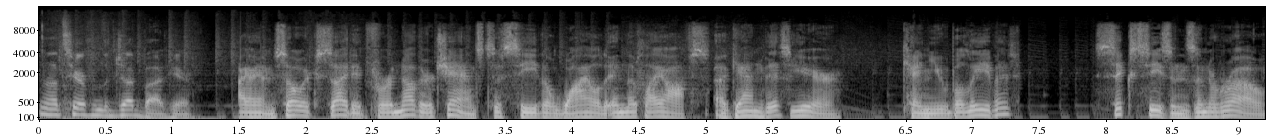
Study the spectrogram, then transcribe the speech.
Let's hear from the Judbot here. I am so excited for another chance to see the Wild in the playoffs again this year. Can you believe it? Six seasons in a row.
